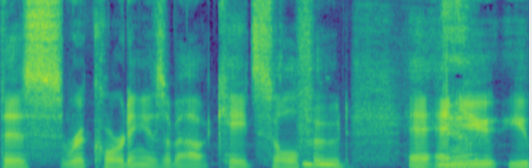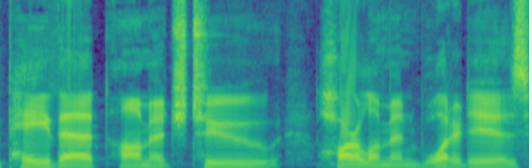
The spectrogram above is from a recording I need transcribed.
this recording is about, Kate's Soul Food. A- And Yeah. you, you pay that homage to Harlem and what it is.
